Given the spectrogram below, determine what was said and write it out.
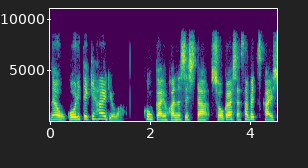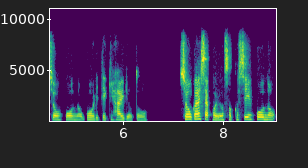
う。なお、合理的配慮は、今回お話しした障害者差別解消法の合理的配慮と、障害者雇用促進法の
